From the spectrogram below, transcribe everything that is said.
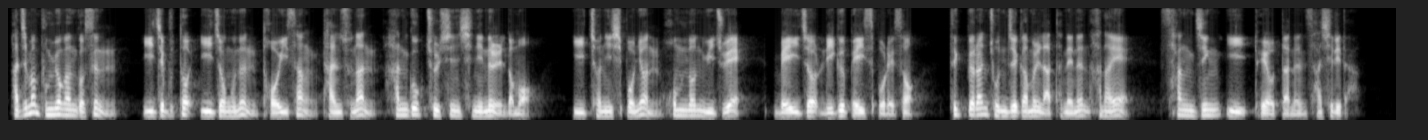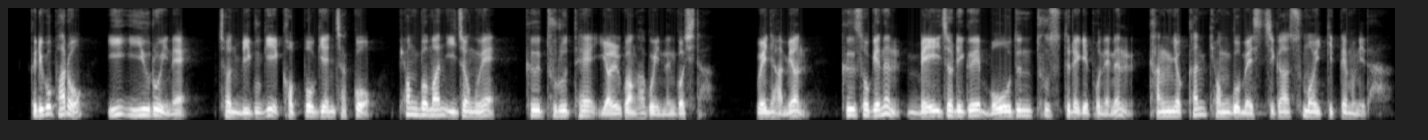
하지만 분명한 것은 이제부터 이정우는 더 이상 단순한 한국 출신 신인을 넘어 2025년 홈런 위주의 메이저 리그 베이스볼에서 특별한 존재감을 나타내는 하나의 상징이 되었다는 사실이다. 그리고 바로 이 이유로 인해 전 미국이 겉보기엔 작고 평범한 이정우의 그 두루테 열광하고 있는 것이다. 왜냐하면 그 속에는 메이저리그의 모든 투수들에게 보내는 강력한 경고 메시지가 숨어 있기 때문이다.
